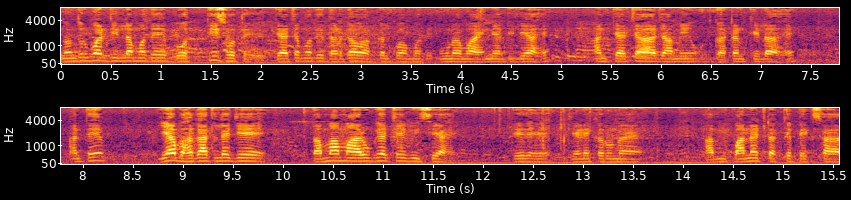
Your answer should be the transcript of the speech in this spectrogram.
नंदुरबार जिल्ह्यामध्ये बत्तीस होते. त्याच्यामध्ये धडगाव पूर्ण वाहिन्या दिल्या आहे. आणि त्याचं आज आम्ही उद्घाटन केलं आहे. आणि ते या भागातले जे तमाम आरोग्याचे विषय आहे ते जेणेकरून आम्ही पन्नास टक्केपेक्षा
